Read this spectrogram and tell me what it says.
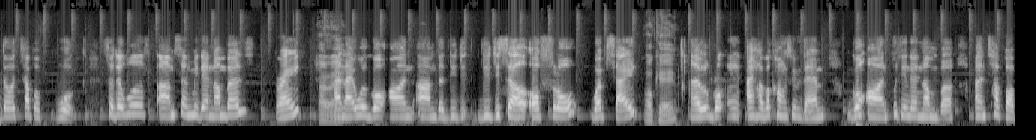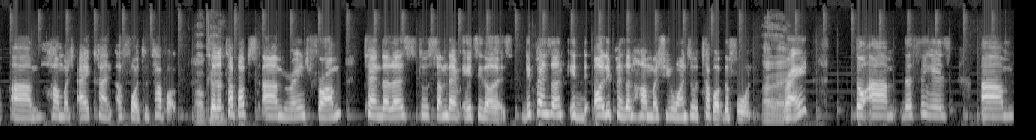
the top up work, so they will um, send me their numbers, right? All right. And I will go on um, the Digi- Digicel or Flow website. Okay. I will go in. I have accounts with them. Go on, put in their number, and top up um, how much I can afford to top up. Okay. So the top ups um, range from ten dollars to sometimes eighty dollars. Depends on it. All depends on how much you want to top up the phone. All right. Right. So um, the thing is, um,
